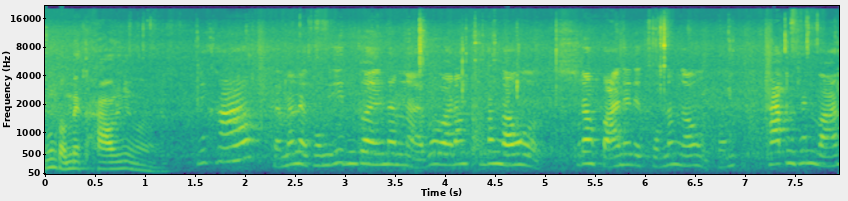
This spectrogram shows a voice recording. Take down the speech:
มันก็ไม่ข้าวนี่หว่าไม่ข้าวแต่นั่นแหละผมอินก็นั่นแหละเพราะว่าต้องต้องเงาต้องปลายในเด็กผมต้องเงาผมพักมันแค่หวาน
